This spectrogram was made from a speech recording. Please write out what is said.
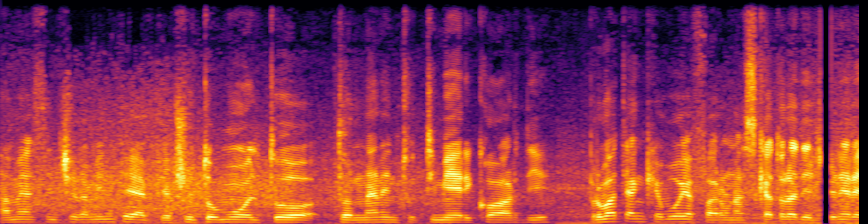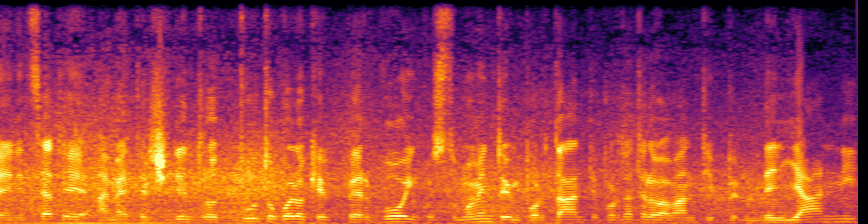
A me sinceramente è piaciuto molto Tornare in tutti i miei ricordi Provate anche voi a fare una scatola del genere e iniziate a metterci dentro tutto quello che per voi in questo momento è importante Portatelo avanti negli anni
